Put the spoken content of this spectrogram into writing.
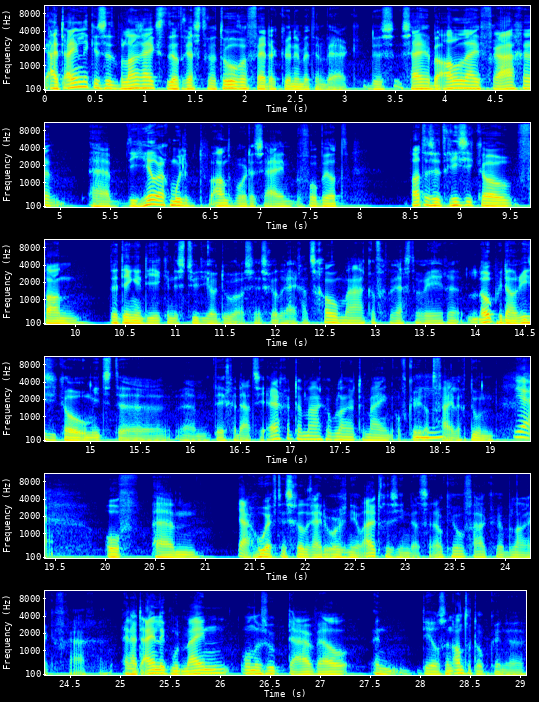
uiteindelijk is het belangrijkste dat restauratoren verder kunnen met hun werk. Dus zij hebben allerlei vragen eh, die heel erg moeilijk te beantwoorden zijn. Bijvoorbeeld, wat is het risico van de dingen die ik in de studio doe als je een schilderij gaat schoonmaken of gaat restaureren? Loop je dan risico om iets te ehm, degradatie erger te maken op lange termijn? Of kun je dat veilig doen? Ja, Of ehm, ja, hoe heeft een schilderij er origineel uitgezien? Dat zijn ook heel vaak eh, belangrijke vragen. En uiteindelijk moet mijn onderzoek daar wel een, deels een antwoord op kunnen,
